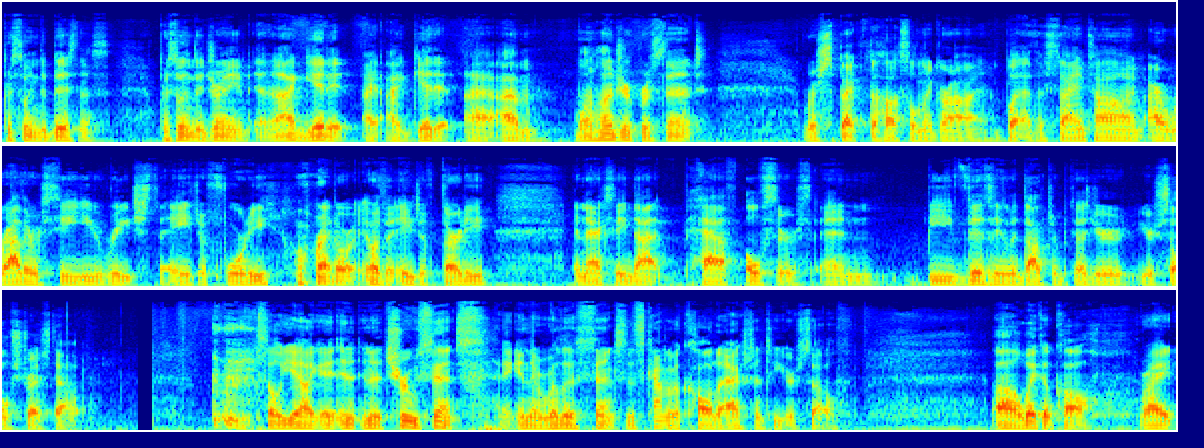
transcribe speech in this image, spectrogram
pursuing the business, pursuing the dream, and I get it. I, I get it. I, I'm 100% respect the hustle and the grind, but at the same time, I'd rather see you reach the age of 40, right, or, or the age of 30, and actually not have ulcers and be visiting the doctor because you're you're so stressed out. so yeah, in, in, a true sense, in a realist sense, it's kind of a call to action to yourself. Uh, wake up call, right?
